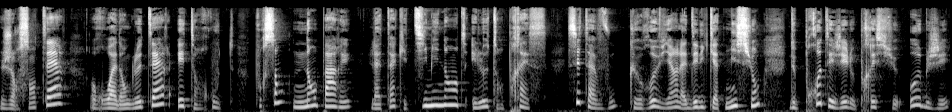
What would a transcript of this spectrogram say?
Jean Santerre, roi d'Angleterre, est en route pour s'en emparer. l'attaque est imminente et le temps presse. C'est à vous que revient la délicate mission de protéger le précieux objet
